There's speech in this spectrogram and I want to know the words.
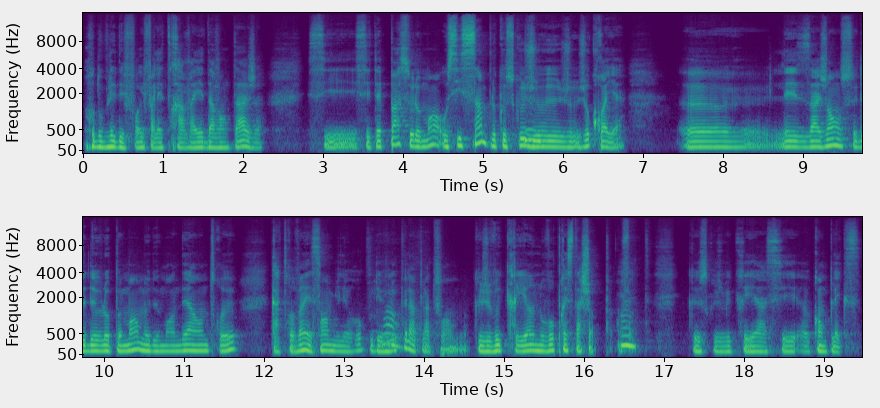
redoubler d'efforts, il fallait travailler davantage. C'était pas seulement aussi simple que ce que je, je, je croyais. Euh, les agences de développement me demandaient entre 80 et 100 000 euros pour développer la plateforme, que je veux créer un nouveau PrestaShop, en mm. fait, que ce que je veux créer assez euh, complexe.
